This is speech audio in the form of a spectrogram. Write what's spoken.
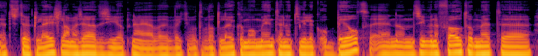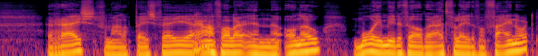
het stuk leest. Laat maar zeggen, dan zie je ook nou ja, weet je, wat, wat leuke momenten natuurlijk op beeld. En dan zien we een foto met eh Reis, voormalig PSV-aanvaller, en eh, Onno. Mooie middenvelder uit het verleden van Feyenoord.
